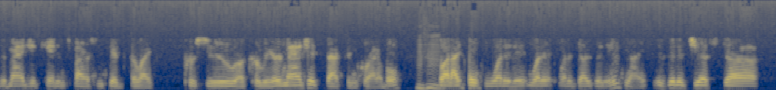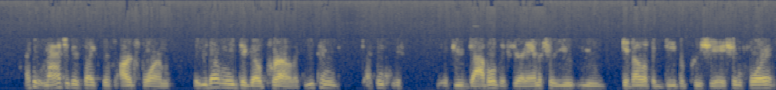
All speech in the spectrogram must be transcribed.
the magic kid inspires some kids to like pursue a career in magic, that's incredible. Mhm. But I think what it is, what it what it does that is nice is that it just uh I think magic is like this art form that you don't need to go pro. Like you can I think if if you dabbled, if you're an amateur, you you develop a deep appreciation for it.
